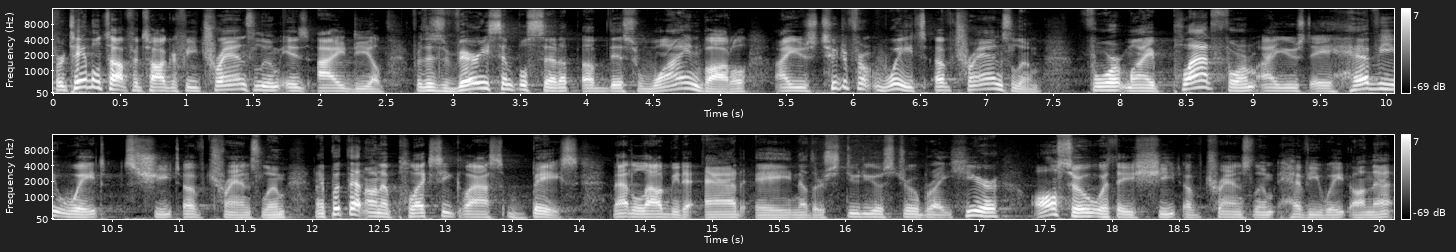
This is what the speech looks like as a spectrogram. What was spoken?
For tabletop photography, Translum is ideal. For this very simple setup of this wine bottle, I used two different weights of Translum. For my platform, I used a heavyweight sheet of Translum, and I put that on a plexiglass base. That allowed me to add a, another studio strobe right here, also with a sheet of Translum heavyweight on that.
